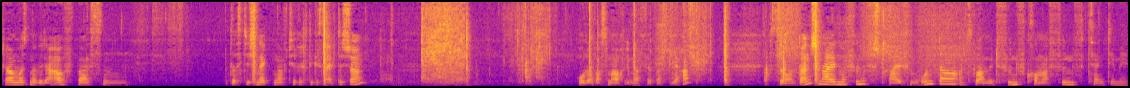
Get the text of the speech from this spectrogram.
Da muss man wieder aufpassen, dass die Schnecken auf die richtige Seite schauen. Oder was man auch immer für Papier hat. So, und dann schneiden wir fünf Streifen runter und zwar mit 5,5 cm.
